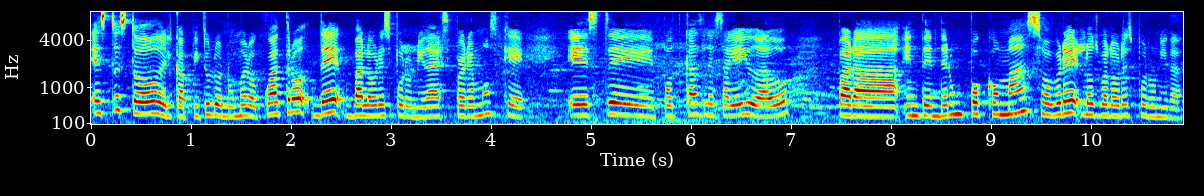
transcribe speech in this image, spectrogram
Esto es todo del capítulo número 4 de valores por unidad. Esperemos que este podcast les haya ayudado para entender un poco más sobre los valores por unidad.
